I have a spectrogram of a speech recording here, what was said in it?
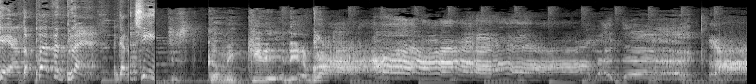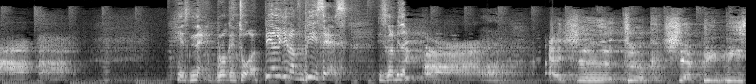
Okay, I have the perfect plan. I got the cheese. Come and get it there. His neck broke into a billion of pieces. He's gonna be like, I should have took Pee-Pee's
